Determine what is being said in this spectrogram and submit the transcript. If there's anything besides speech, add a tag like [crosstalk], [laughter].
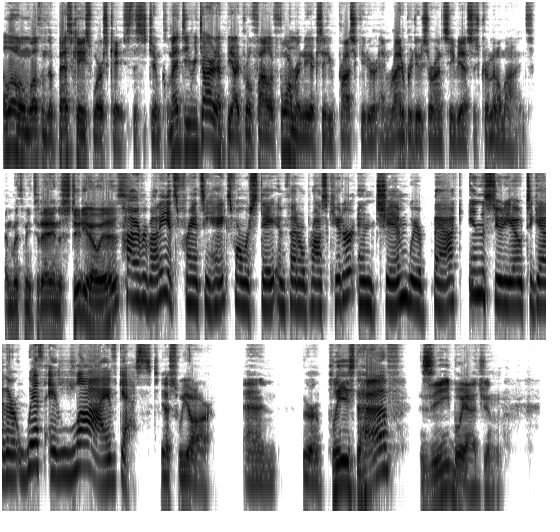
Hello and welcome to Best Case, Worst Case. This is Jim Clemente, retired FBI profiler, former New York City prosecutor, and writer producer on CBS's Criminal Minds. And with me today in the studio is. Hi, everybody. It's Francey Hakes, former state and federal prosecutor, and Jim. We're back in the studio together with a live guest. Yes, we are. And we're pleased to have. Z Boyadjian.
